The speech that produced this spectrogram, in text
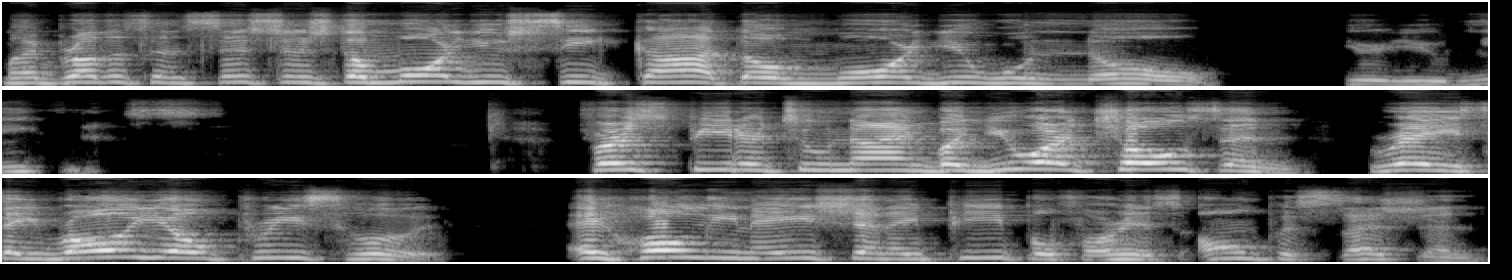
My brothers and sisters, the more you seek God, the more you will know your uniqueness. First Peter 2 9, but you are chosen race, a royal priesthood, a holy nation, a people for his own possession,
